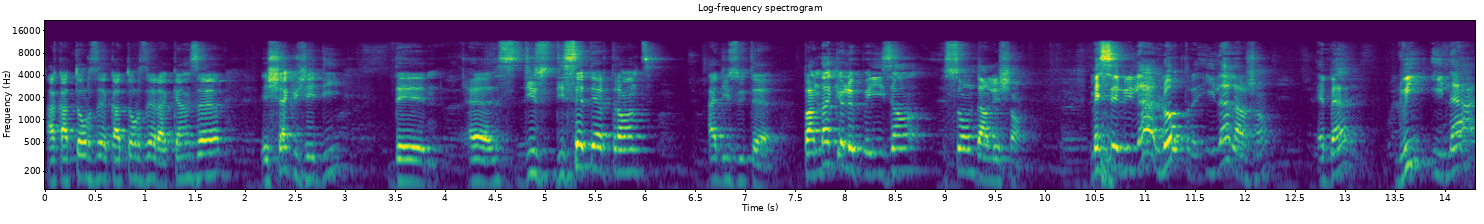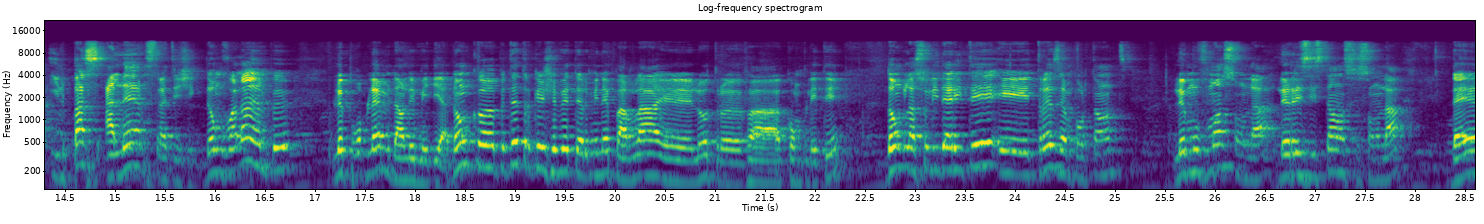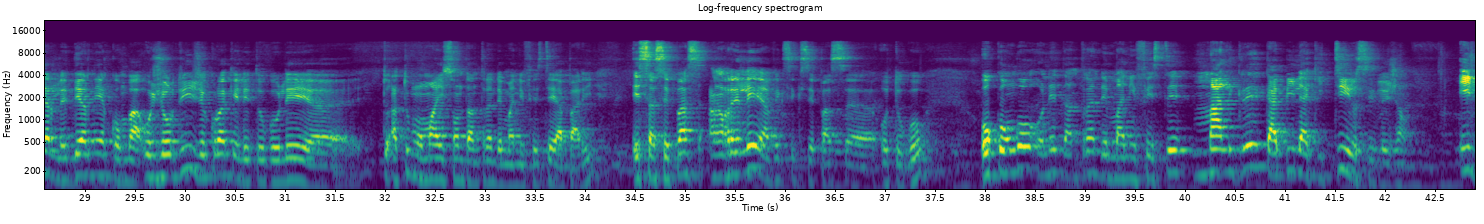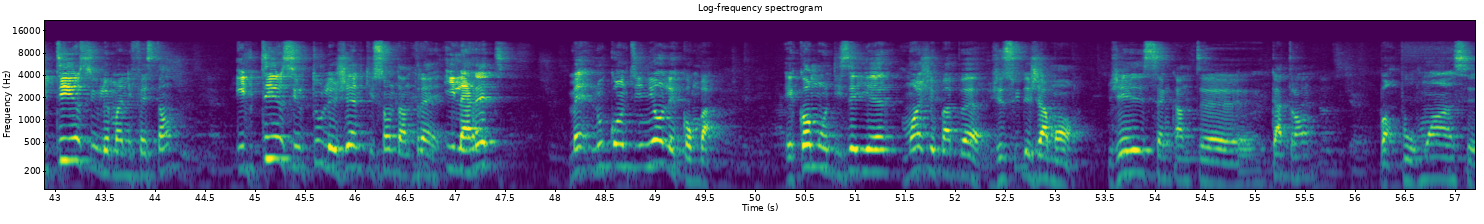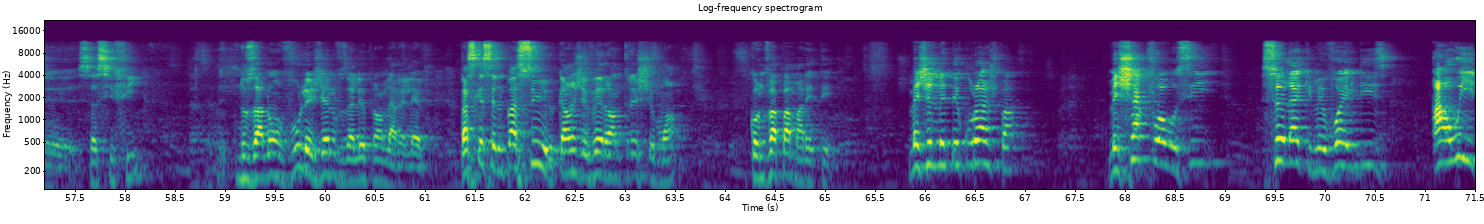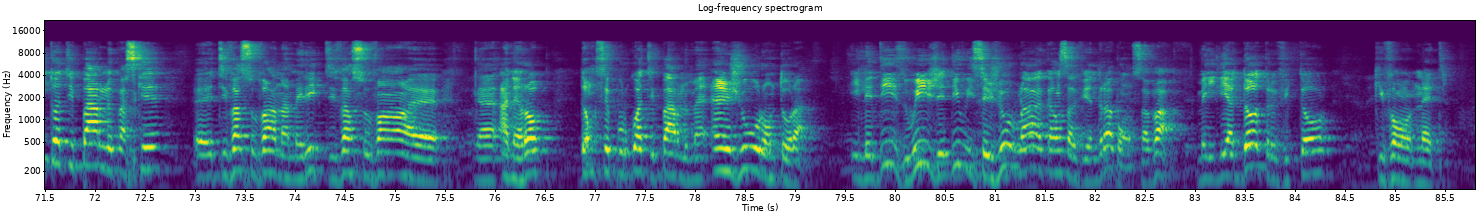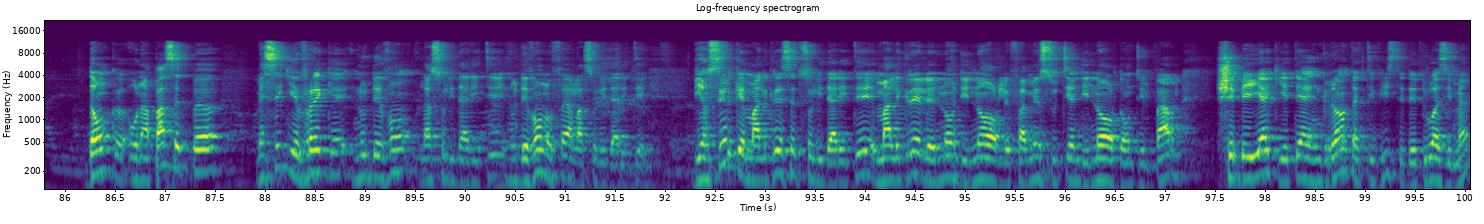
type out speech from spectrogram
à 14h, 14h à 15h, et chaque jeudi de 17h30 euh, à 18h, pendant que les paysans sont dans les champs. Mais celui-là, l'autre, il a l'argent, eh bien, lui, il, a, il passe à l'ère stratégique. Donc voilà un peu le problème dans les médias. Donc euh, peut-être que je vais terminer par là et l'autre va compléter. Donc la solidarité est très importante. Les mouvements sont là, les résistances sont là. D'ailleurs, le dernier combat, aujourd'hui, je crois que les Togolais, euh, à tout moment, ils sont en train de manifester à Paris. Et ça se passe en relais avec ce qui se passe euh, au Togo. Au Congo, on est en train de manifester malgré Kabila qui tire sur les gens. Il tire sur les manifestants, il tire sur tous les jeunes qui sont en train, il arrête, mais nous continuons le combat. Et comme on disait hier, moi je n'ai pas peur, je suis déjà mort. J'ai 54 ans. Bon, pour moi, ça suffit. Nous allons, vous les jeunes, vous allez prendre la relève. Parce que ce n'est pas sûr, quand je vais rentrer chez moi, qu'on ne va pas m'arrêter. Mais je ne me décourage pas. Mais chaque fois aussi, ceux-là qui me voient, ils disent, ah oui, toi tu parles parce que euh, tu vas souvent en Amérique, tu vas souvent euh, euh, en Europe, donc c'est pourquoi tu parles, mais un jour on t'aura. Ils le disent, oui, j'ai dit oui, ce jour-là, quand ça viendra, bon, ça va. Mais il y a d'autres victoires qui vont naître. Donc on n'a pas cette peur, mais ce qui est vrai que nous devons la solidarité, nous devons nous faire la solidarité. Bien sûr que malgré cette solidarité, malgré le nom du Nord, le fameux soutien du Nord dont il parle, Chebeya, qui était un grand activiste des droits humains,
